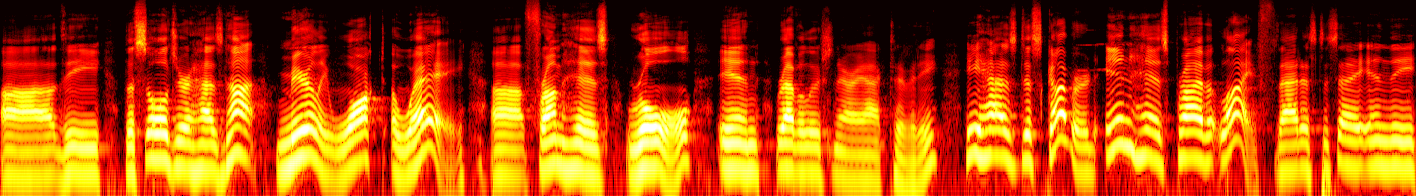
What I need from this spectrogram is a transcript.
Uh, the, the soldier has not merely walked away uh, from his role in revolutionary activity he has discovered in his private life, that is to say, in the,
